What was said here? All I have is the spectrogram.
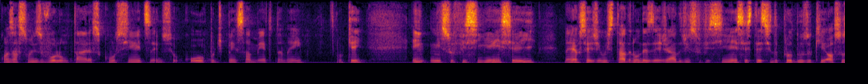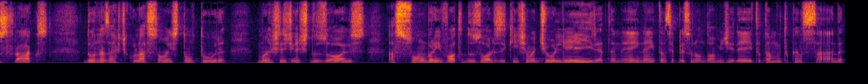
com as ações voluntárias conscientes aí do seu corpo, de pensamento também, ok? Em insuficiência aí, né, ou seja, em um estado não desejado de insuficiência, esse tecido produz o que? Ossos fracos, dor nas articulações, tontura, manchas diante dos olhos, a sombra em volta dos olhos e quem chama de olheira também, né? Então se a pessoa não dorme direito ou está muito cansada,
